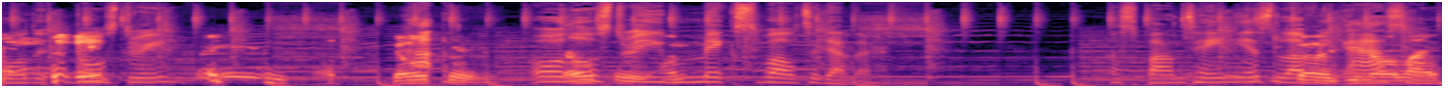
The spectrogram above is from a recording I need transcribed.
all the, those three, Those three. all Those those three. three I'm- mix well together. A spontaneous, Because, loving you know, asshole. like-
